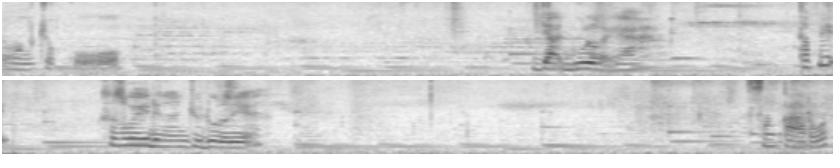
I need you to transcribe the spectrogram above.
emang cukup jadul ya. Tapi sesuai dengan judulnya Sengkarut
